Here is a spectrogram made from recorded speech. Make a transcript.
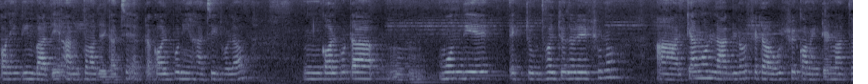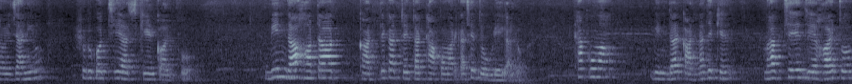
অনেক দিন বাদে আমি তোমাদের কাছে একটা গল্প নিয়ে হাজির হলাম। গল্পটা মন দিয়ে একটু ধৈর্য ধরে শুনো। আর কেমন লাগল সেটা অবশ্যই কমেন্টের মাধ্যমে জানিও। শুরু করছি আজকের গল্প। বিন্দা হঠাৎ কাঁদতে কাঁদতে তার ঠাকুমার কাছে দৌড়ে গেল। ঠাকুমা, বিন্দার কান্না দেখে ভাবছে যে হয়তো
